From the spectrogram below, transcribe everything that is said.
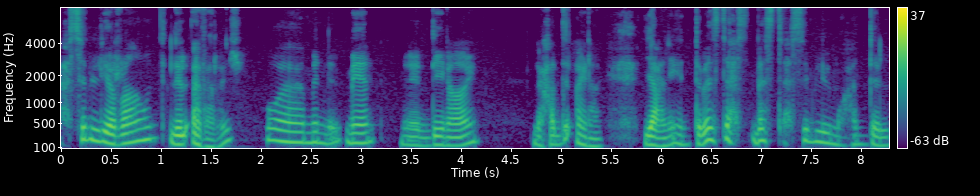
أحسب لي ال round لل average ومن من من ال D 9 لحد ال E 9 يعني أنت بس تحس بس تحسب لي المعدل.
